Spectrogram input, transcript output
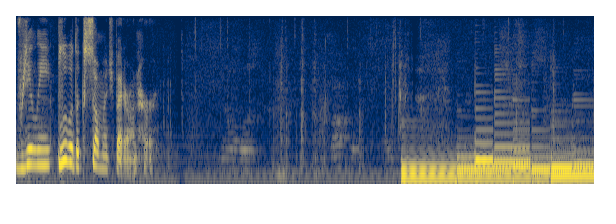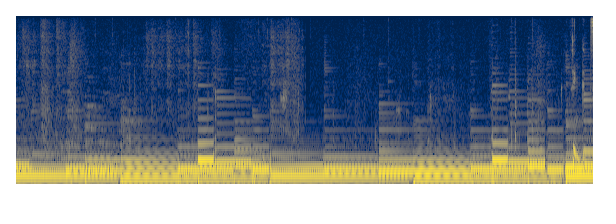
really? Blue would look so much better on her. I think it's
